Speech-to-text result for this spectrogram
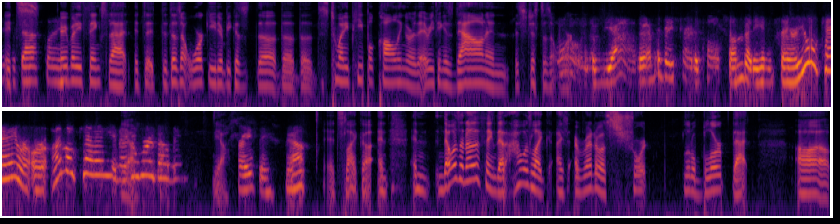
It's Exactly. everybody thinks that it, it, it doesn't work either because the, the, the there's too many people calling or that everything is down and it just doesn't work. Oh, the- yeah. Everybody's trying to call somebody and say, "Are you okay?" or, or "I'm okay." You know, Yeah. don't worry about me. Yeah. Crazy. Yeah. It's like uh and and that was another thing that I was like I, I read a short little blurb that uh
